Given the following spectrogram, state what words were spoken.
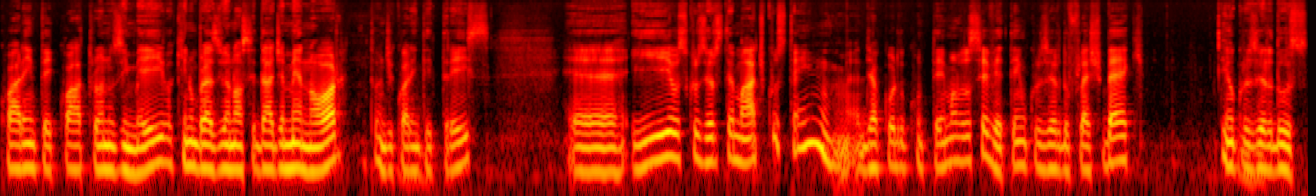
44 anos e meio. Aqui no Brasil a nossa idade é menor, então de 43. É, e os cruzeiros temáticos têm, de acordo com o tema, você vê, tem o cruzeiro do flashback, tem o cruzeiro dos,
